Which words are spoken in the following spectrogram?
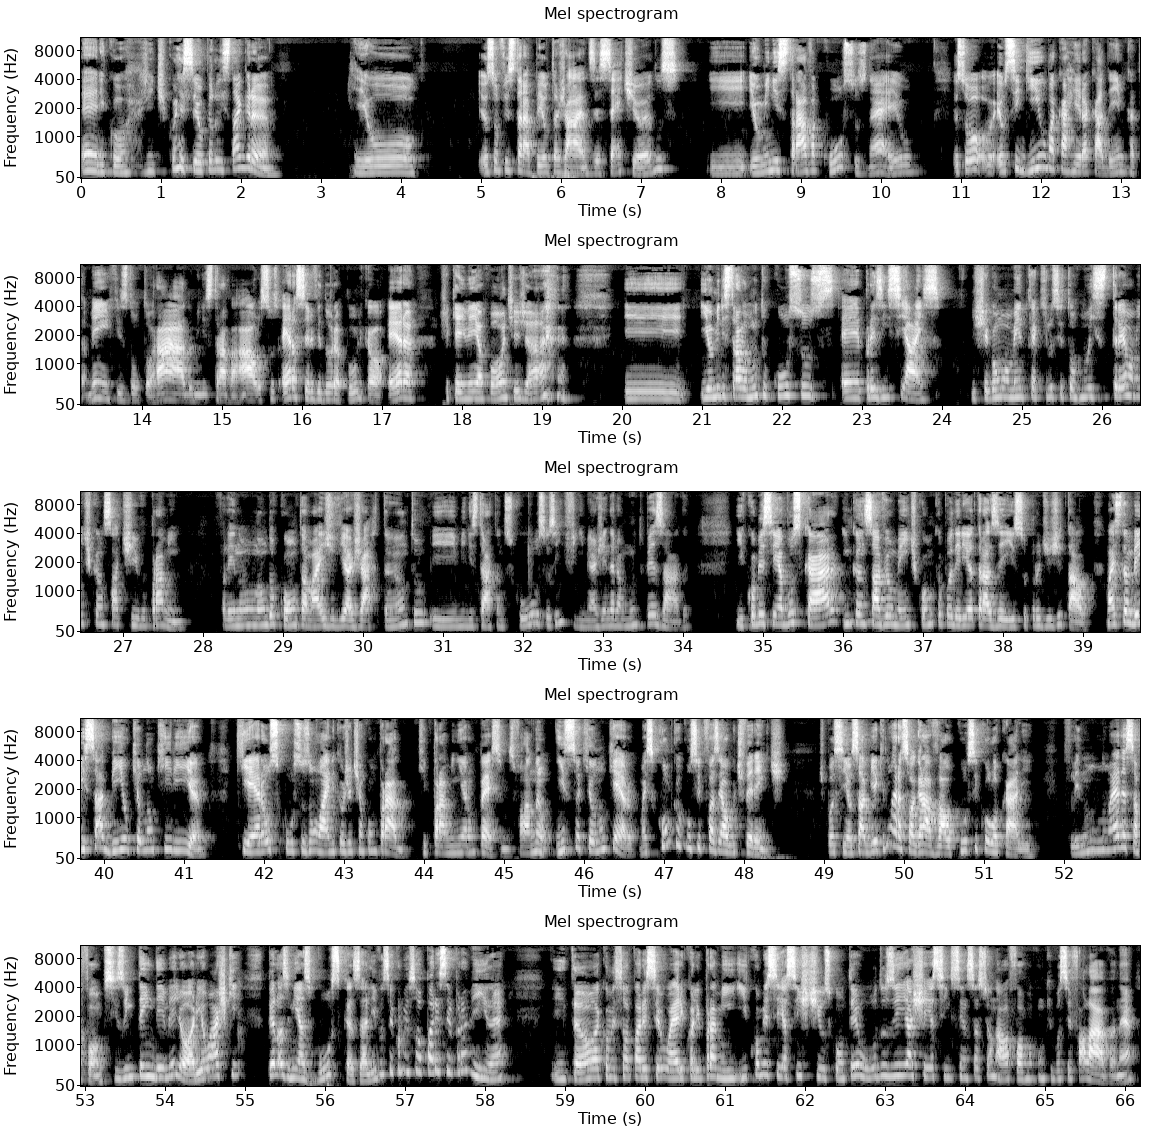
Érico, a gente conheceu pelo Instagram. Eu, eu sou fisioterapeuta já há 17 anos e eu ministrava cursos, né? Eu, eu, sou, eu segui uma carreira acadêmica também, fiz doutorado, ministrava aulas, era servidora pública, ó, era, fiquei meia ponte já. E, e eu ministrava muito cursos é, presenciais. E chegou um momento que aquilo se tornou extremamente cansativo para mim. Falei, não, não dou conta mais de viajar tanto e ministrar tantos cursos, enfim, minha agenda era muito pesada. E comecei a buscar incansavelmente como que eu poderia trazer isso para o digital. Mas também sabia o que eu não queria, que eram os cursos online que eu já tinha comprado, que para mim eram péssimos. Falar, não, isso aqui eu não quero, mas como que eu consigo fazer algo diferente? Tipo assim, eu sabia que não era só gravar o curso e colocar ali. Falei, não, não é dessa forma, preciso entender melhor. E eu acho que pelas minhas buscas ali, você começou a aparecer para mim, né? Então, começou a aparecer o Érico ali para mim e comecei a assistir os conteúdos e achei assim sensacional a forma com que você falava, né?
